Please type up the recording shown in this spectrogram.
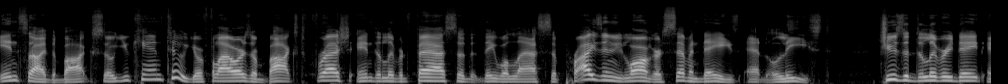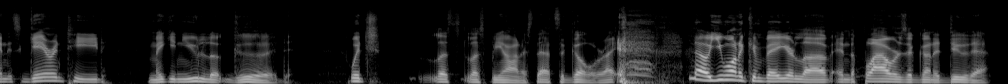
inside the box, so you can too. Your flowers are boxed fresh and delivered fast so that they will last surprisingly longer, seven days at least. Choose a delivery date and it's guaranteed making you look good. Which let's let's be honest, that's the goal, right? no, you want to convey your love and the flowers are going to do that.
